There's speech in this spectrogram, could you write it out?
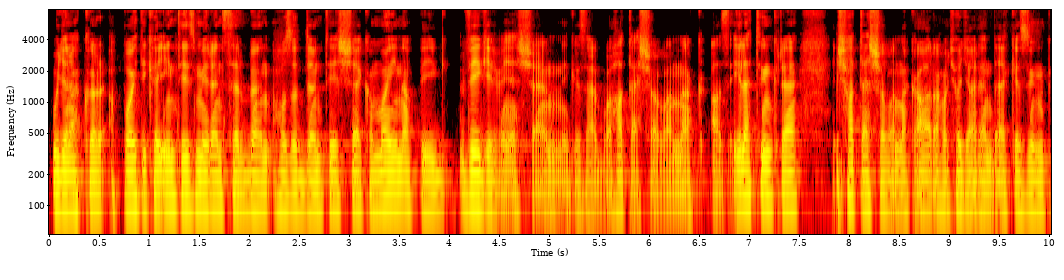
ugyanakkor a politikai intézményrendszerben hozott döntések a mai napig végérvényesen igazából hatással vannak az életünkre, és hatással vannak arra, hogy hogyan rendelkezünk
